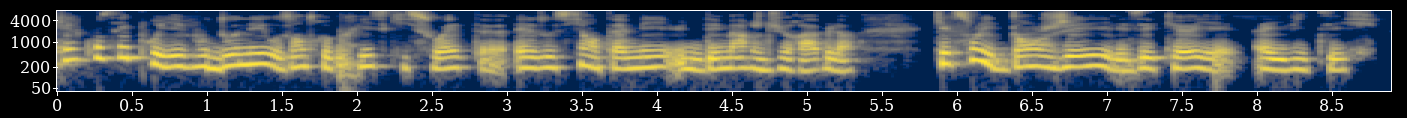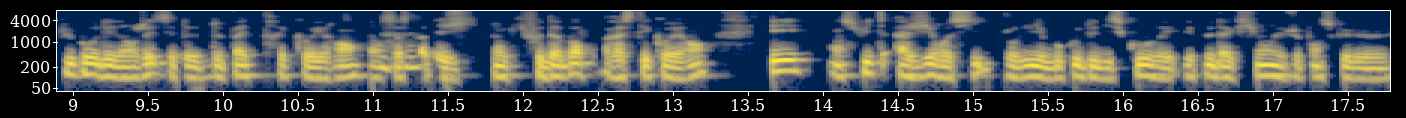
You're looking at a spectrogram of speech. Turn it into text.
Quel conseil pourriez-vous donner aux entreprises qui souhaitent elles aussi entamer une démarche durable? Quels sont les dangers et les écueils à éviter? Le plus gros des dangers, c'est de ne pas être très cohérent dans sa mhm. stratégie. Donc il faut d'abord rester cohérent et ensuite agir aussi. Aujourd'hui, il y a beaucoup de discours et, peu d'actions et je pense que le,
